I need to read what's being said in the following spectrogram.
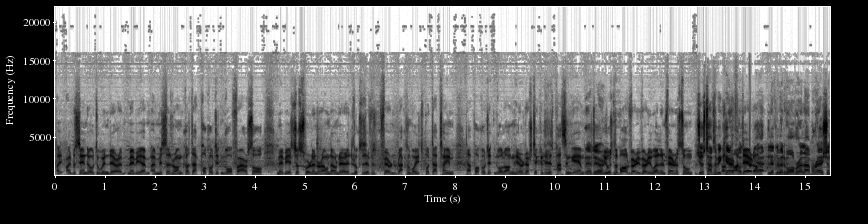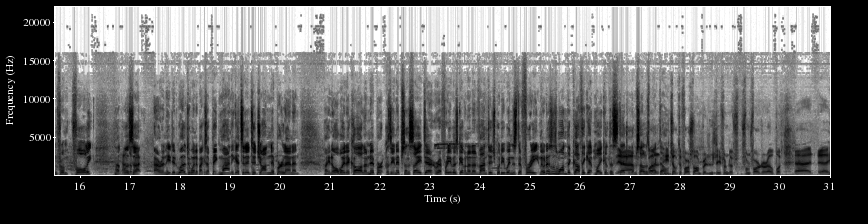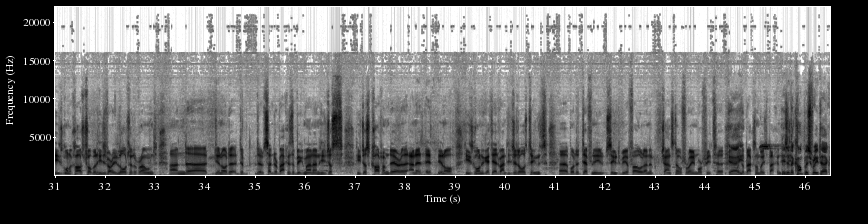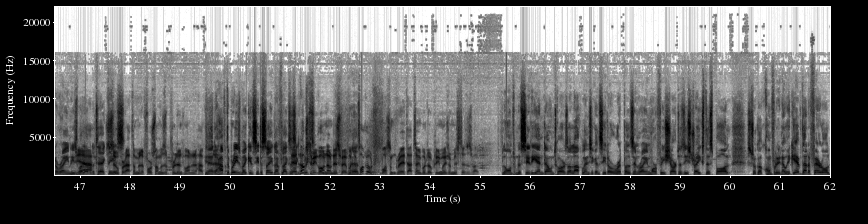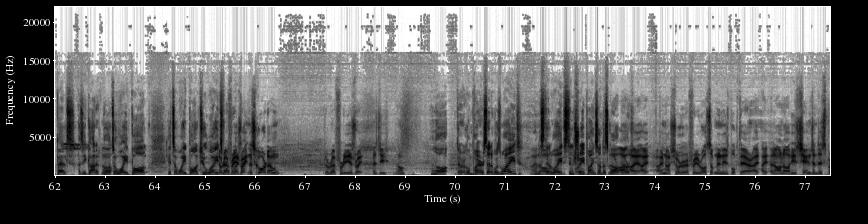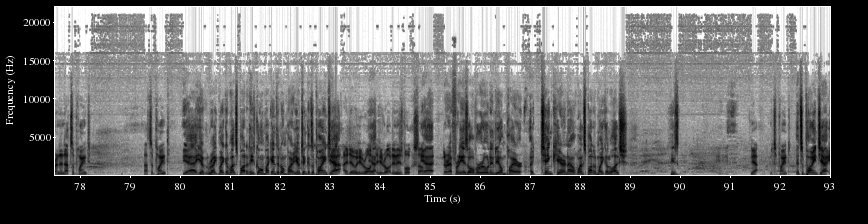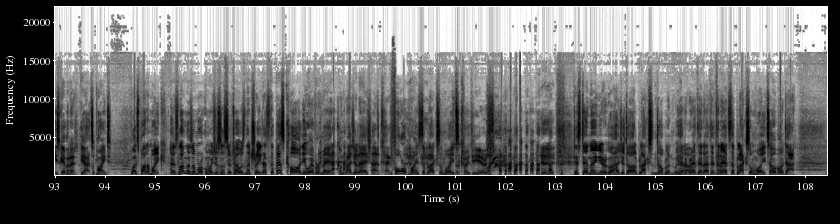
I, I was saying out the wind there, maybe I, I missed it wrong because that puck out didn't go far, so maybe it's just swirling around down there. It looks as if it's fair in the black and white, but that time that puck out didn't go long. Here they're sticking to this passing game, yeah, using the ball very, very well. In fairness to them, just have to be Got careful. There, yeah, a little bit of over elaboration from Foley. That was uh, Aaron. He did well to win it back. He's a big man. He gets it into John Nipper Lennon. I know why they call him Nipper because he nips inside there. Referee was given an advantage, but he wins the free. Now this is one that got to get Michael to settle yeah, themselves well, back down. He took the first one brilliantly from the from further out, but uh, uh, he's going to cause trouble. He's very low to the ground, and uh, you know the, the, the centre back is a big man, and he just he just caught him there, and it, it, you know he's going to get the advantage of those things. Uh, but it definitely seemed to be a foul and a chance now for Ryan Murphy to yeah, put he, the blacks and whites back in. He's an accomplished free taker, Ryan. He's yeah, well able to take these. Super at them, and the first one was a brilliant one. I have yeah, they have the breeze, Mike. You can see the sideline flags. it looks to be going down this way, but the puck out wasn't great that time. But look, he might have missed it as well blown from the city end down towards O'Loughlin's. You can see the ripples in Ryan Murphy's shirt as he strikes this ball. Struck out comfortably. Now he gave that a fair old belt as he got it. No, oh, it's a wide ball. It's a wide ball, too wide. The referee is writing the score down. The referee is right. Is he? No. No, the umpire said it was wide, I and know. it's still wide. Still three points on the scoreboard. No, I, I, I'm not sure. The referee wrote something in his book there. I, I, no, no, he's changing this, Brendan. That's a point. That's a point. Yeah, you're right, Michael. Well spotted. He's going back into the umpire. You think it's a point, yeah? yeah I do. He wrote. Yeah. He wrote in his book. So yeah, the referee is overruling the umpire. I think here now. Well spotted, Michael Walsh. He's. Yeah, it's a point. It's a point, yeah. He's given it. Yeah, it's a point. Well spotted, Mike. As long as I'm working with you since 2003, that's the best call you ever made. Congratulations. Four points to blacks and whites. For 20 years. this day nine years ago, had you all blacks in Dublin. We no, had a great day that day. Today it's the blacks and whites. How about that?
